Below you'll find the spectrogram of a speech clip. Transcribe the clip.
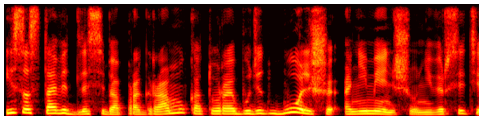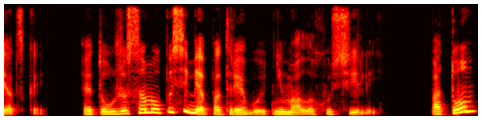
и составить для себя программу, которая будет больше, а не меньше университетской. Это уже само по себе потребует немалых усилий. Потом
